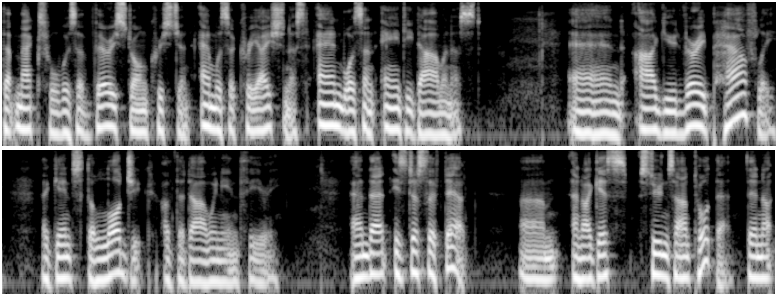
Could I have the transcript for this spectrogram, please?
that Maxwell was a very strong Christian and was a creationist and was an anti Darwinist and argued very powerfully against the logic of the Darwinian theory. And that is just left out. Um, and I guess students aren't taught that. They're not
